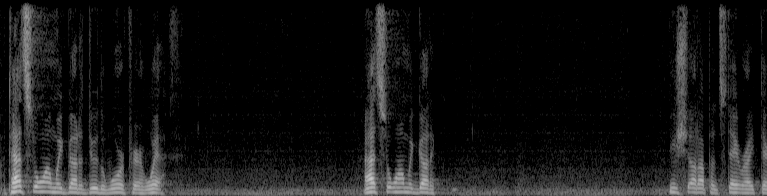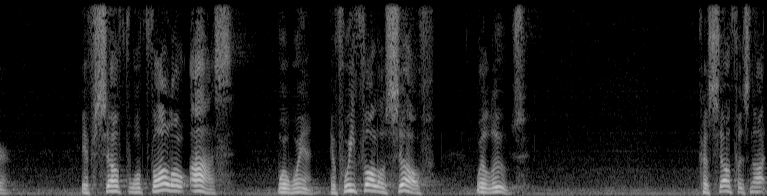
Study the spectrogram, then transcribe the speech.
But that's the one we've got to do the warfare with. That's the one we've got to. You shut up and stay right there. If self will follow us, we'll win. If we follow self, we'll lose. Because self is not,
